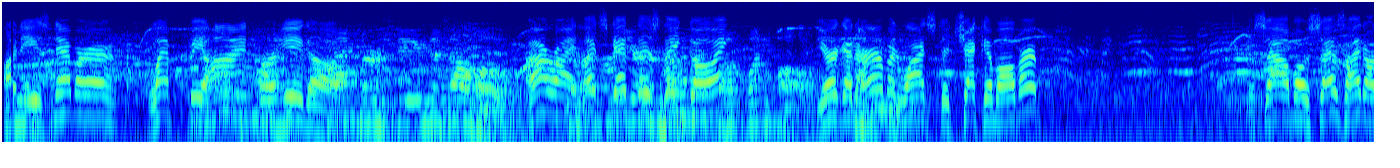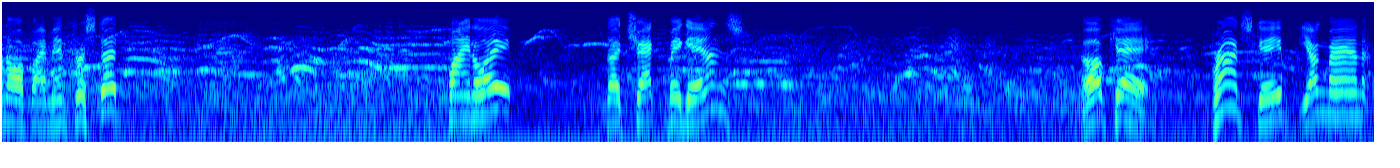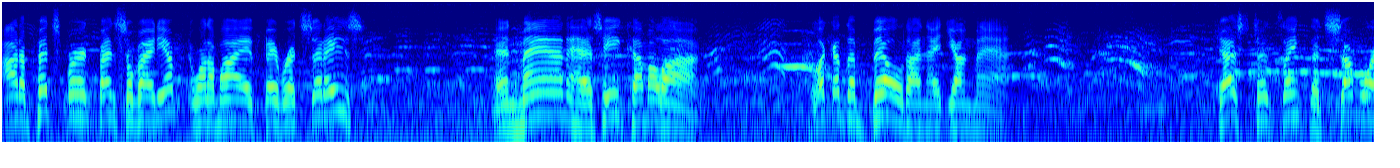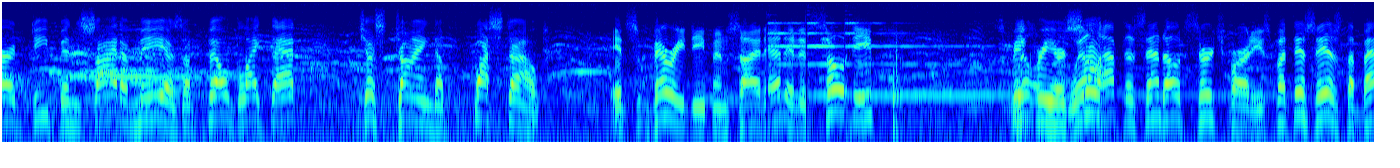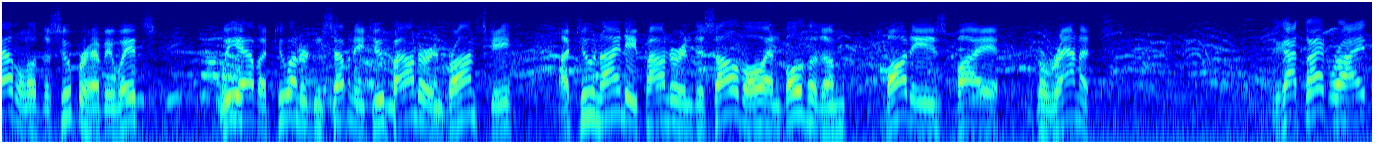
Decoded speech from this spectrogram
And he's never left behind for ego. All right, let's get this thing going. Jurgen Herman wants to check him over. DeSalvo says, I don't know if I'm interested. Finally, the check begins. Okay. Bronsky, young man out of Pittsburgh, Pennsylvania, one of my favorite cities. And man, has he come along. Look at the build on that young man. Just to think that somewhere deep inside of me is a build like that, just dying to bust out. It's very deep inside, Ed. It is so deep. Speak we'll, for yourself. We'll have to send out search parties, but this is the battle of the super heavyweights. We have a 272-pounder in Bronsky, a 290-pounder in DeSalvo, and both of them bodies by granite. You got that right.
